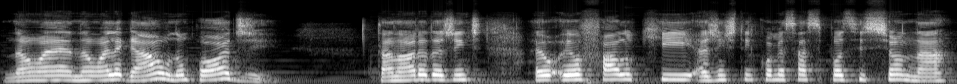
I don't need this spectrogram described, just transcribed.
Não é, não é legal, não pode. Tá na hora da gente. Eu, eu falo que a gente tem que começar a se posicionar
